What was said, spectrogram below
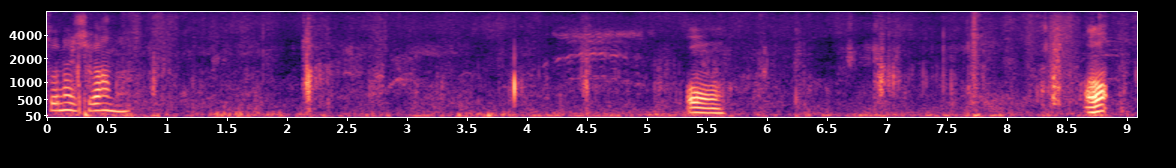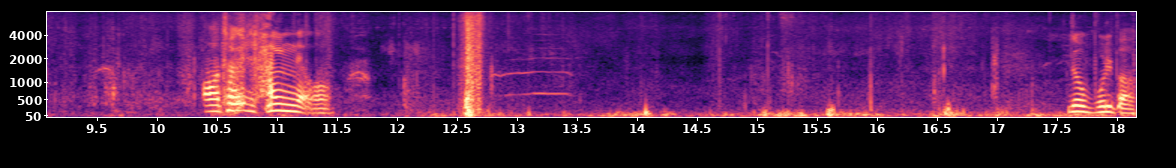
순하지가 않아. 어. 어? 어, 저기 장 있네, 어. 너 뭘 봐?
